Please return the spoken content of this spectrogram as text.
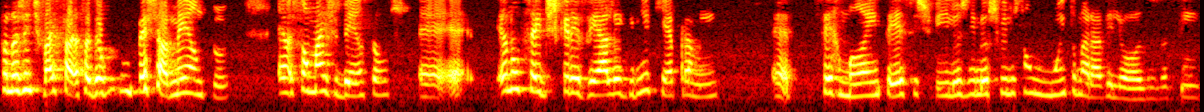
quando a gente vai fa fazer um fechamento, é, são mais bênçãos. É, é, eu não sei descrever a alegria que é para mim é, ser mãe, ter esses filhos, e meus filhos são muito maravilhosos, assim.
